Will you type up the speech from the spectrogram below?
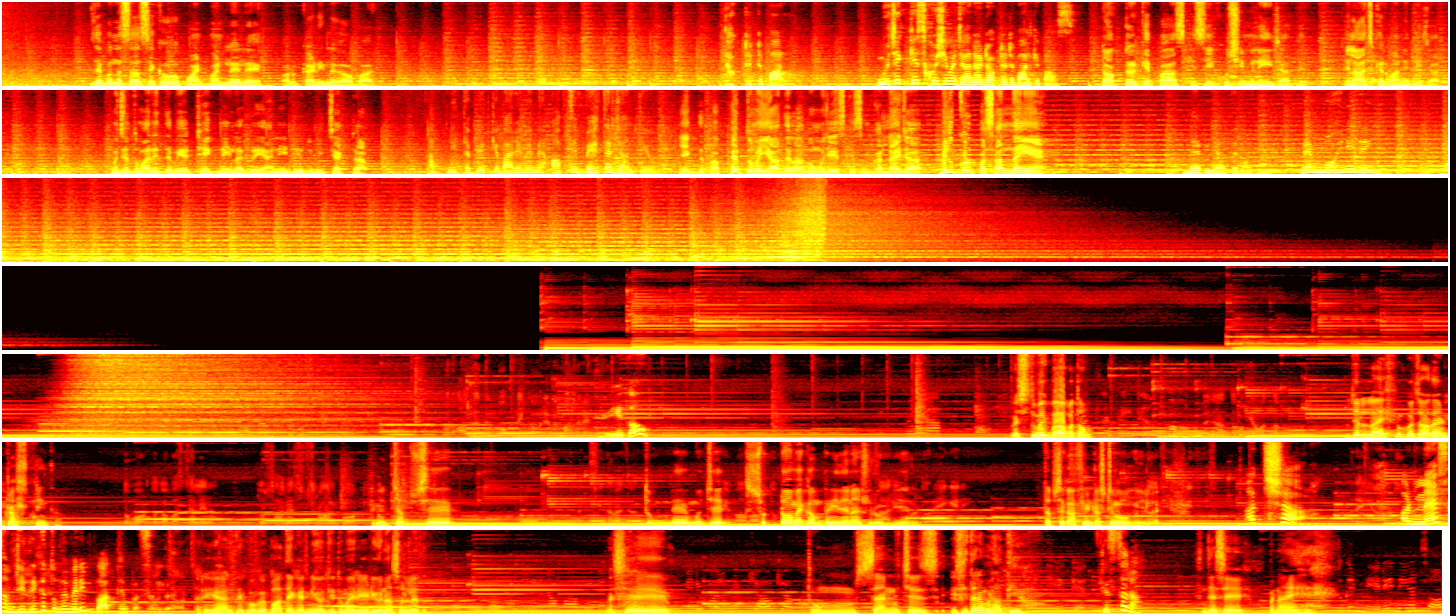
जेबुलनसा से कहो अपॉइंटमेंट ले ले और गाड़ी लगाओ बाहर। डॉक्टर टपाल मुझे किस खुशी में जाना है डॉक्टर टपाल के पास? डॉक्टर के पास किसी खुशी में नहीं जाते इलाज करवाने भी जाते। मुझे तुम्हारी तबीयत ठीक नहीं लग रही I need you to be checked up अपनी तबीयत के बारे में मैं आपसे बेहतर जानती हूँ। एक दफ़ा फिर तुम्हें याद दिला दूँ मुझे इस किस्म का लहजा बिल्कुल पसंद नहीं है। मैं भी याद दिला हूँ मैं मोहिनी नहीं हूँ। Here you go. वैसे तुम्हें एक बात बताऊँ? मुझे लाइफ में कुछ ज़्यादा इंटरेस्ट नहीं था। लेकिन जब से तुमने मुझे सुट्टो में कंपनी देना शुरू की है तब से काफ़ी इंटरेस्टिंग हो गई लाइफ अच्छा। और मैं समझी थी कि तुम्हें मेरी बातें पसंद है। अरे यार देखो बातें करनी होती तो मैं रेडियो ना सुन लेता। वैसे तुम सैंडविचेस इसी तरह बनाती हो? किस तरह? जैसे बनाए हैं।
